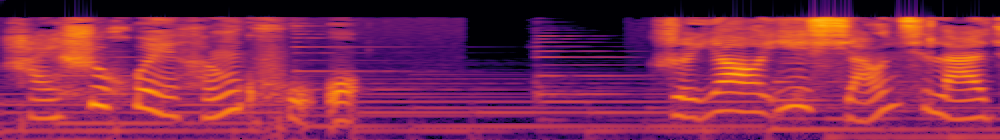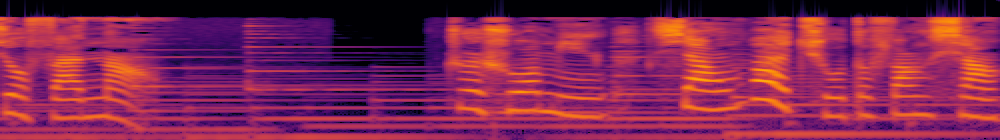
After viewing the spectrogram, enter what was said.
还是会很苦。只要一想起来就烦恼，这说明向外求的方向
